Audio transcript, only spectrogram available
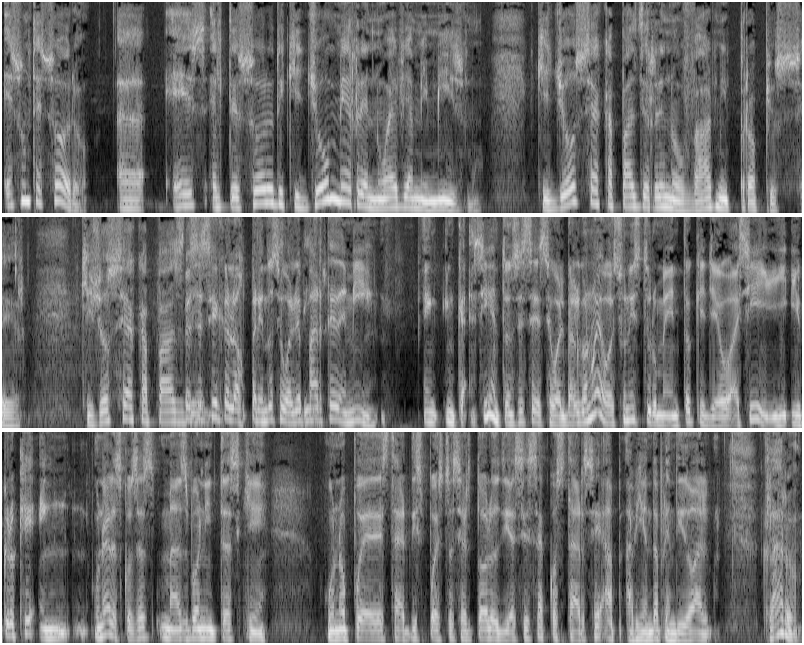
Es un tesoro. Ah, es el tesoro de que yo me renueve a mí mismo, que yo sea capaz de renovar mi propio ser, que yo sea capaz Pues de... es que lo aprendo se vuelve parte de mí. Sí, entonces se, se vuelve algo nuevo, es un instrumento que llevo así. Y yo creo que en una de las cosas más bonitas que uno puede estar dispuesto a hacer todos los días es acostarse habiendo aprendido algo. Claro,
